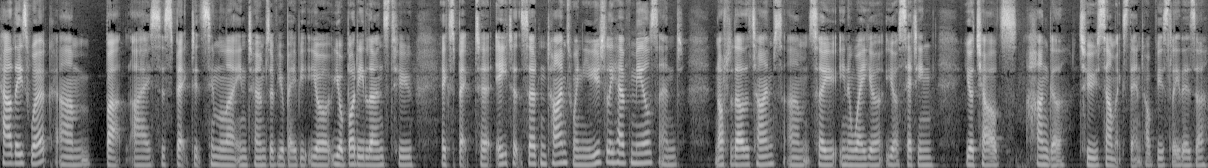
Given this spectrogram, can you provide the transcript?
how these work, um, but I suspect it's similar in terms of your baby, your your body learns to expect to eat at certain times when you usually have meals and not at other times. Um, so in a way, you're you're setting your child's hunger to some extent. Obviously, there's a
